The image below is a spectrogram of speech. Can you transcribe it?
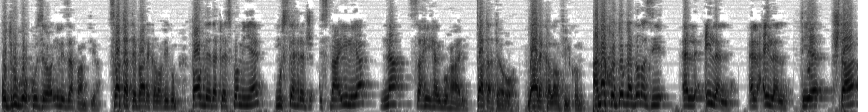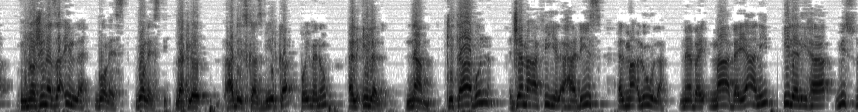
od drugog uzeo ili zapamtio. Svatate, barek alofikum. Pa ovdje, dakle, spominje Mustehređ Ismailija na Sahih al-Buhari. Svatate ovo. Barek alofikum. A nakon toga dolazi al-Ilal. Al-Ilal ti je šta? Množina za ille, bolest, bolesti. Dakle, hadijska zbirka po imenu al-Ilal. Nam. Kitabun جمع فيه الأحاديث المألولة ما بيان إللها مثل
